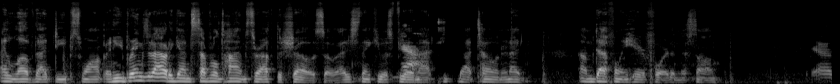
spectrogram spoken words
I love that deep swamp. And he brings it out again several times throughout the show. So I just think he was feeling Yeah. that that tone and I I'm definitely here for it in this song. Yeah.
